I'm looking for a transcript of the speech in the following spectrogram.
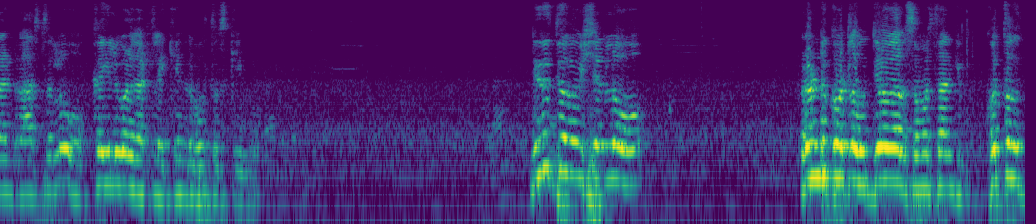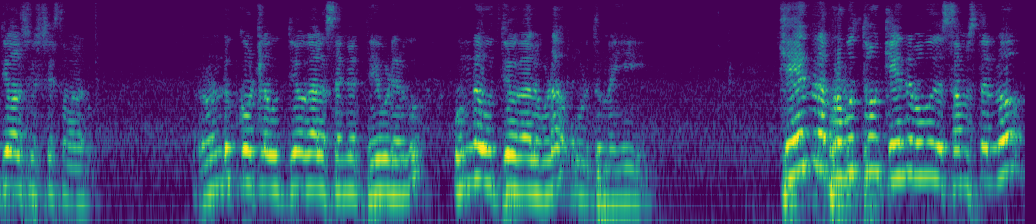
లాంటి రాష్ట్రంలో ఒక్క ఇల్లు కూడా కట్టలేదు కేంద్ర ప్రభుత్వ స్కీమ్. నిరుద్యోగ విషయంలో రెండు కోట్ల ఉద్యోగాల సంవత్సరానికి కొత్త ఉద్యోగాలు సృష్టిస్తామన్నారు. రెండు కోట్ల ఉద్యోగాల సంగతి దేవుడు ఎరుగు ఉన్న ఉద్యోగాలు కూడా ఊడుతున్నాయి. కేంద్ర ప్రభుత్వం కేంద్ర ప్రభుత్వ సంస్థల్లో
